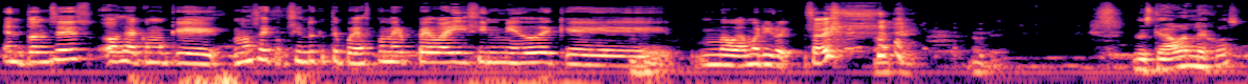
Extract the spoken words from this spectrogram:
Entonces, o sea, como que, no sé, siento que te podías poner pedo ahí sin miedo de que me voy a morir hoy, ¿sabes? Ok, ok. ¿Les quedaban lejos?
